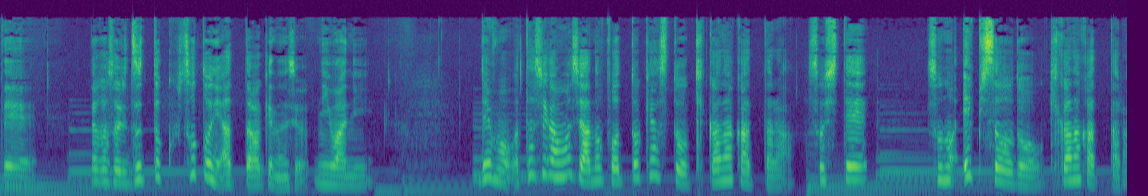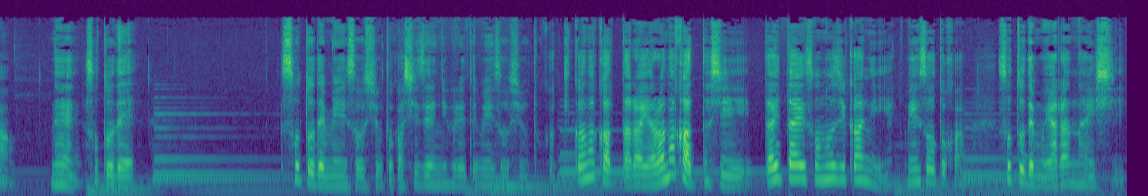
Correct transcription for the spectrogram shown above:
て。だからそれずっと外にあったわけなんですよ。庭に。でも私がもしあのポッドキャストを聞かなかったらそしてそのエピソードを聞かなかったらね外で外で瞑想しようとか自然に触れて瞑想しようとか聞かなかったらやらなかったしだいたいその時間に瞑想とか外でもやらないし。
